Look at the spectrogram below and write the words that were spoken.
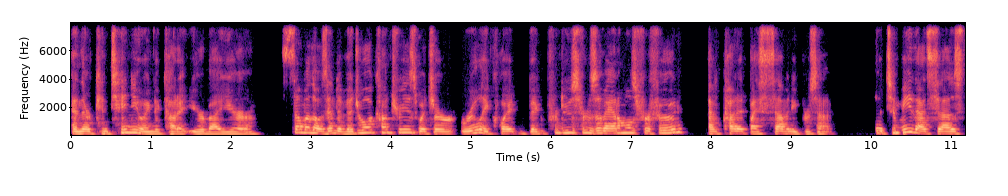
And they're continuing to cut it year by year. Some of those individual countries, which are really quite big producers of animals for food, have cut it by 70%. But to me, that says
